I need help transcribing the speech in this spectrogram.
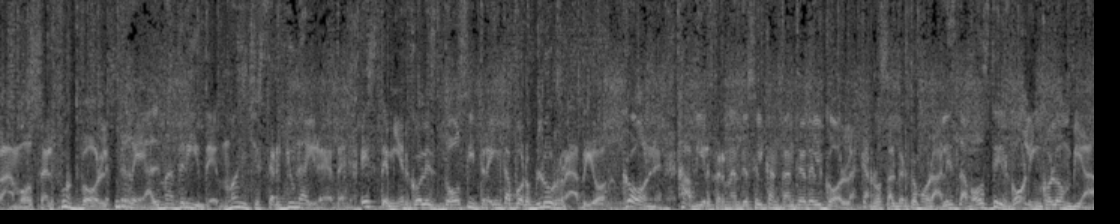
Vamos al fútbol. Real Madrid, Manchester United. Este miércoles 2 y 30 por Blue Radio. Con Javier Fernández, el cantante del gol. Carlos Alberto Morales, la voz del gol en Colombia.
